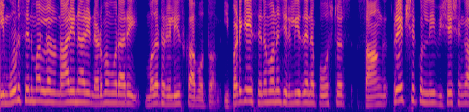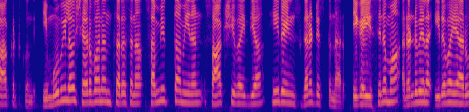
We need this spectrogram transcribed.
ఈ మూడు సినిమాలలో నారి నారి నడుమ మురారి మొదట రిలీజ్ కాబోతోంది. ఇప్పటికే ఈ సినిమా నుంచి రిలీజ్ అయిన పోస్టర్స్ సాంగ్ ప్రేక్షకుల్ని విశేషంగా ఆకట్టుకుంది. ఈ మూవీలో శర్వానంద్ సరసన సంయుక్త మీనన్ సాక్షి వైద్య హీరోయిన్స్గా నటిస్తున్నారు ఇక ఈ సినిమా రెండు వేల ఇరవై ఆరు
